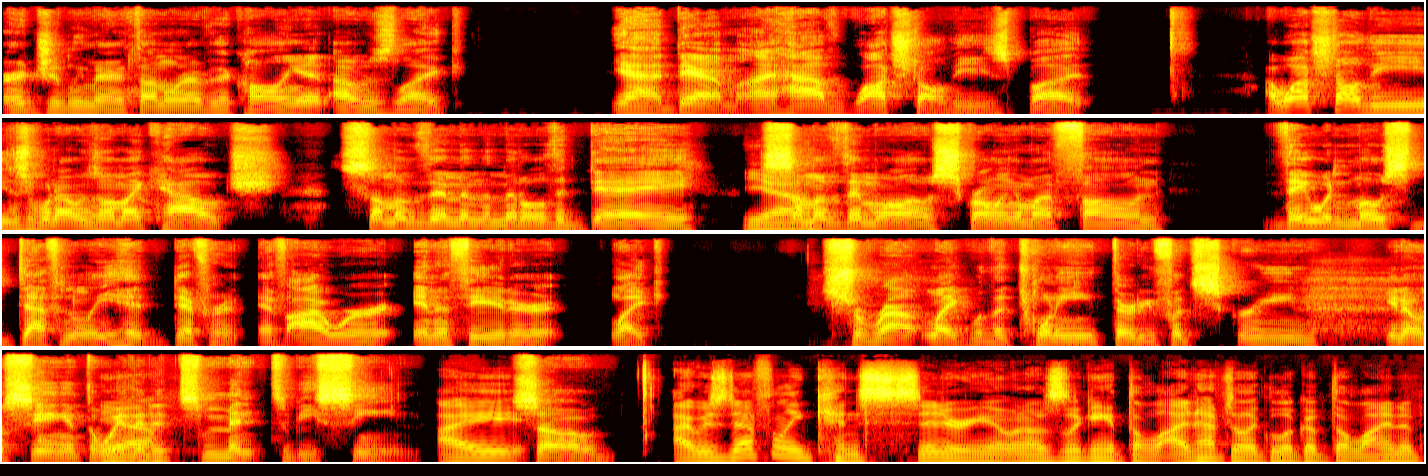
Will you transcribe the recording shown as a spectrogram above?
or Ghibli Marathon, whatever they're calling it, I was like, "Yeah, damn, I have watched all these, but I watched all these when I was on my couch. Some of them in the middle of the day." Yeah, Some of them while I was scrolling on my phone, they would most definitely hit different if I were in a theater, like surround, like with a 20, 30 foot screen, you know, seeing it the way that it's meant to be seen. I So, I was definitely considering it when I was looking at the. I'd have to like look up the lineup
